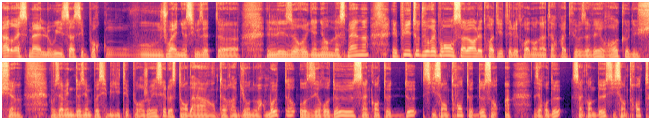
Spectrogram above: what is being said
adresse mail. Oui, ça, c'est pour qu'on vous joigne si vous êtes les heureux gagnants de la semaine. Et puis, toutes vos réponses. Alors, les trois titres et les trois noms d'interprètes que vous avez reconnus. Vous avez une deuxième possibilité pour jouer. C'est le standard de Radio Noir au 02 52 630 201. 02 52 630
